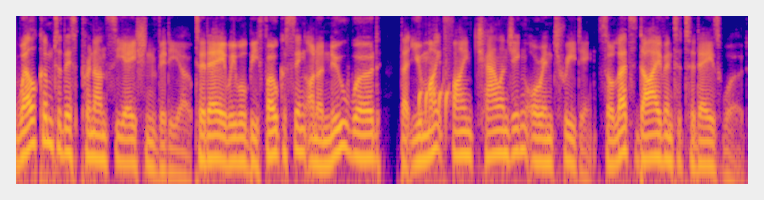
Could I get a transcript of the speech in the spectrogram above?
Welcome to this pronunciation video. Today we will be focusing on a new word that you might find challenging or intriguing. So let's dive into today's word.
